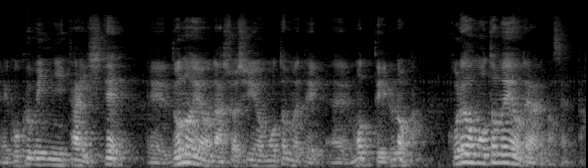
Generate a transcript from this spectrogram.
国民に対してどのような所信を求めて、持っているのか、これを求めようではありませんか。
